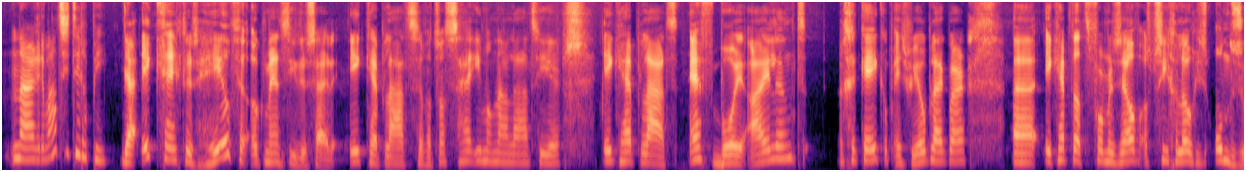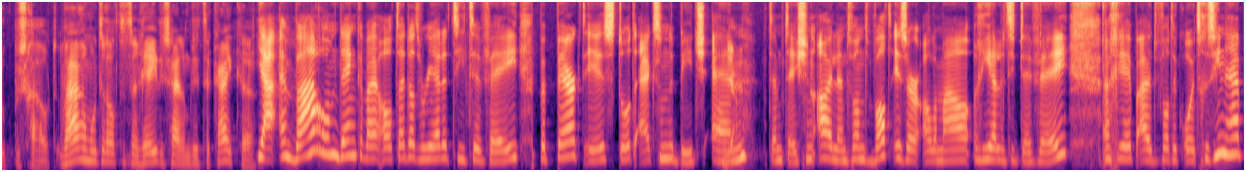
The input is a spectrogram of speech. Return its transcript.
naar relatietherapie. Ja, ik kreeg dus heel veel, ook mensen die dus zeiden, ik heb laatst, wat was zei iemand nou laatst hier? Ik heb laatst F-Boy Island gekeken, op HBO blijkbaar. Eh, ik heb dat voor mezelf als psychologisch onderzoek beschouwd. Waarom moet er altijd een reden zijn om dit te kijken? Ja, en waarom denken wij altijd dat reality TV beperkt is tot Ex on the Beach en Ja. Temptation Island? Want wat is er allemaal reality TV? Een greep uit wat ik ooit gezien heb.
